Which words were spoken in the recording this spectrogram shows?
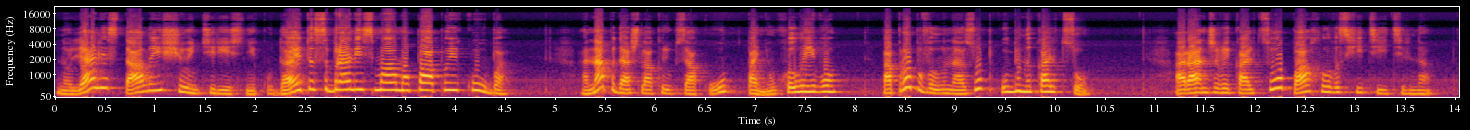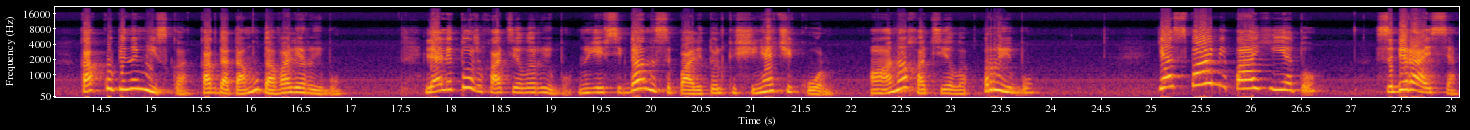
Но Ляле стало еще интереснее, куда это собрались мама, папа и Куба. Она подошла к рюкзаку, понюхала его, попробовала на зуб Кубина кольцо. Оранжевое кольцо пахло восхитительно, как Кубина миска, когда тому давали рыбу. Ляля тоже хотела рыбу, но ей всегда насыпали только щенячий корм, а она хотела рыбу. «Я с вами поеду!» «Собирайся!»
